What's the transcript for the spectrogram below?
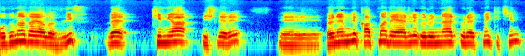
oduna dayalı lif ve kimya işleri e, önemli katma değerli ürünler üretmek için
